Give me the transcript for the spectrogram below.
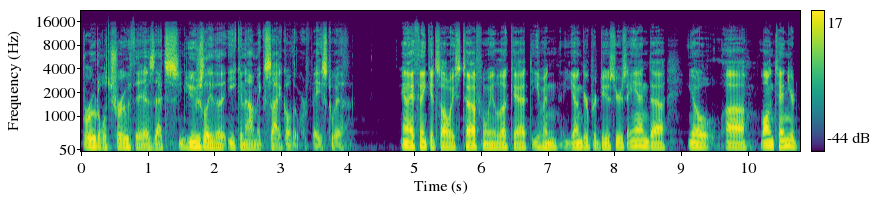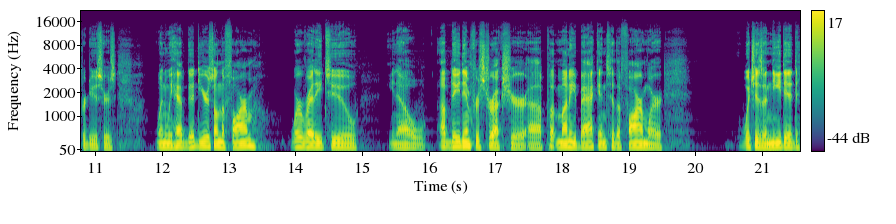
brutal truth is that's usually the economic cycle that we're faced with. And I think it's always tough when we look at even younger producers and uh, you know uh, long tenured producers. When we have good years on the farm, we're ready to you know update infrastructure, uh, put money back into the farm where, which is a needed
